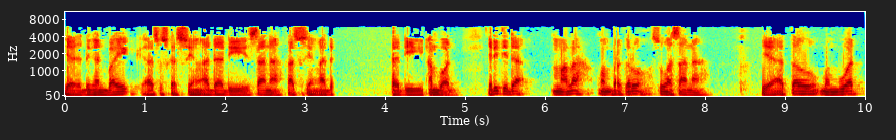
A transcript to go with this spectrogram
ya dengan baik kasus-kasus yang ada di sana, kasus yang ada di Ambon. Jadi tidak malah memperkeruh suasana ya atau membuat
